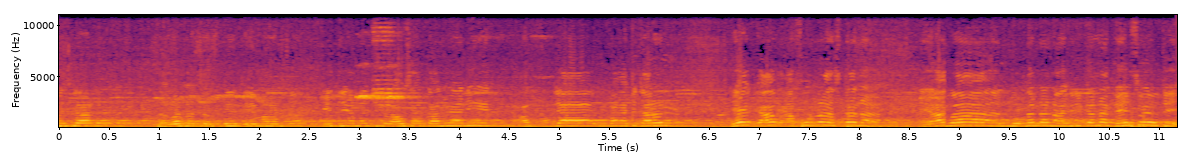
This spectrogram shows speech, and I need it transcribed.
नमस्कार. सर्वांना संस्कृत जय महाराष्ट्र केंद्रीय मंत्री रावसाहेब दानवे आणि आपल्या विभागाचे कारण हे काम अपूर्ण असताना या लोकांना नागरिकांना गैरसोय होते.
